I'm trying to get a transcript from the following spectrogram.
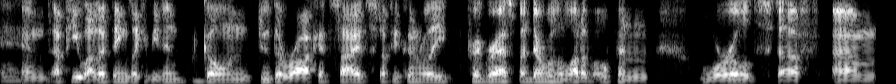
and a few other things. Like if you didn't go and do the rocket side stuff, you couldn't really progress. But there was a lot of open world stuff, um,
